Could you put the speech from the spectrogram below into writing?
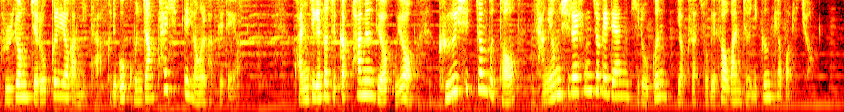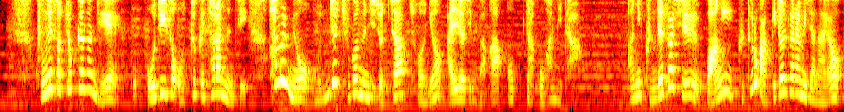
불경죄로 끌려갑니다. 그리고 곤장 80대형을 받게 돼요. 관직에서 즉각 파면되었고요. 그 시점부터 장영실의 행적에 대한 기록은 역사 속에서 완전히 끊겨버리죠. 궁에서 쫓겨난 뒤에 뭐 어디서 어떻게 살았는지, 하물며 언제 죽었는지조차 전혀 알려진 바가 없다고 합니다. 아니, 근데 사실 왕이 그토록 아끼던 사람이잖아요.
